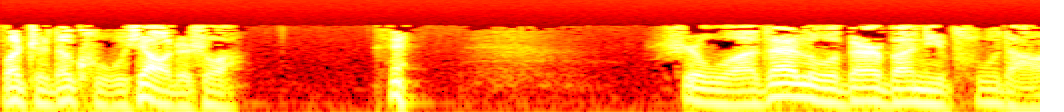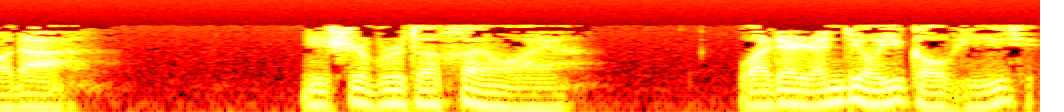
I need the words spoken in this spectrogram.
我只得苦笑着说：“哼，是我在路边把你扑倒的，你是不是特恨我呀？我这人就一狗脾气，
